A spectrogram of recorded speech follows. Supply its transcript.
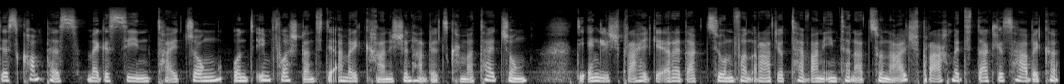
des Compass Magazine Taichung und im Vorstand der amerikanischen Handelskammer Taichung. Die englischsprachige Redaktion von Radio Taiwan International sprach mit Douglas Habecker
